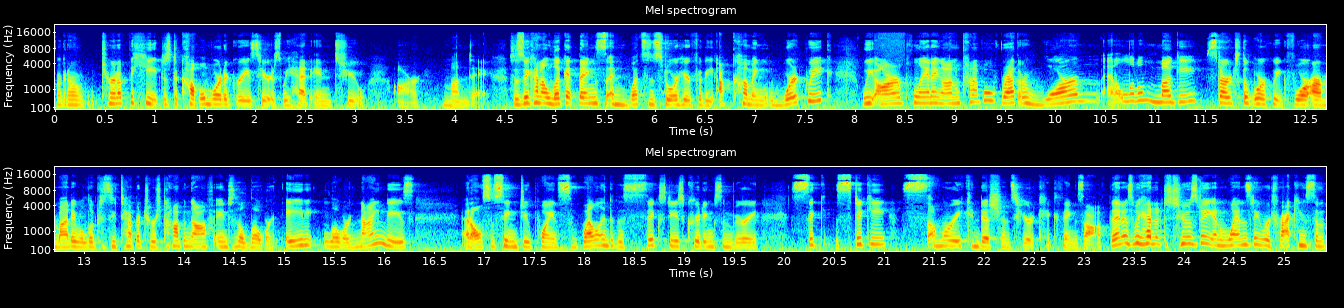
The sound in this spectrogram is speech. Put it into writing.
we're going to turn up the heat just a couple more degrees here as we head into our Monday. So as we kind of look at things and what's in store here for the upcoming work week, we are planning on kind of a rather warm and a little muggy start to the work week for our Monday. We'll look to see temperatures topping off into the lower 80, lower 90s and also seeing dew points well into the 60s, creating some very sick, sticky, summery conditions here to kick things off. Then as we head into Tuesday and Wednesday, we're tracking some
